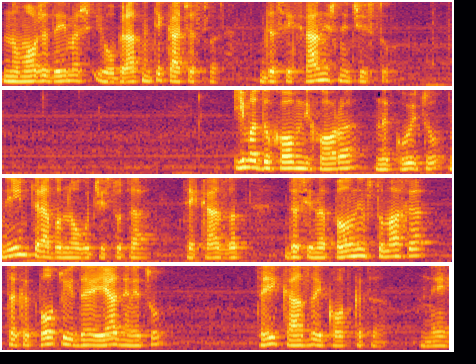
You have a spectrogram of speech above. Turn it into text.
но може да имаш и обратните качества, да се храниш нечисто. Има духовни хора, на които не им трябва много чистота. Те казват да си напълним стомаха, та каквото и да е яденето, тъй казва и котката. Не.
